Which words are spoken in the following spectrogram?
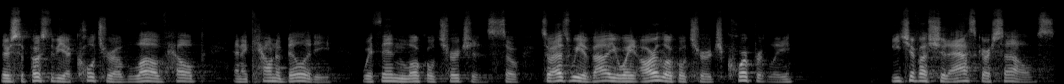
There's supposed to be a culture of love, help, and accountability within local churches. So, so as we evaluate our local church corporately, each of us should ask ourselves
